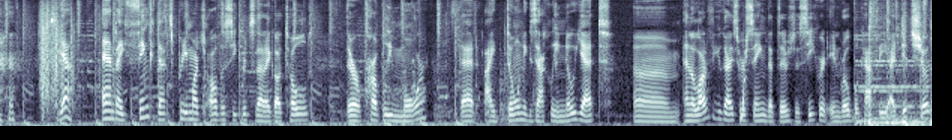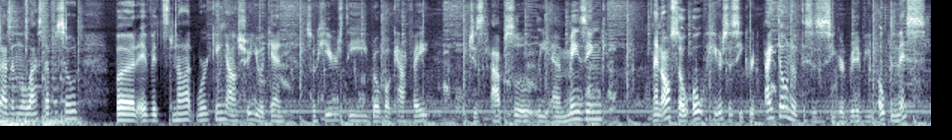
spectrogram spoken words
so yeah, and I think that's pretty much all the secrets that I got told. There are probably more that I don't exactly know yet. Um, and a lot of you guys were saying that there's a secret in Robo Cafe. I did show that in the last episode, but if it's not working, I'll show you again. So here's the Robo Cafe, which is absolutely amazing. And also, oh, here's a secret. I don't know if this is a secret, but if you open this,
